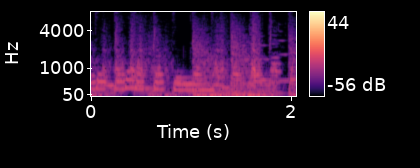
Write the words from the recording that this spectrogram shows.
バイバイバイ。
